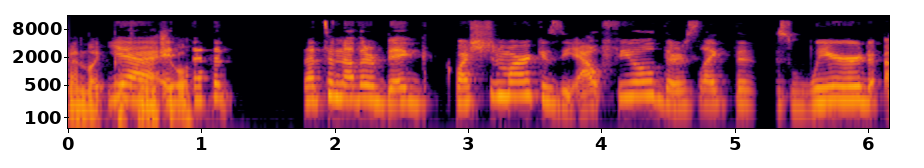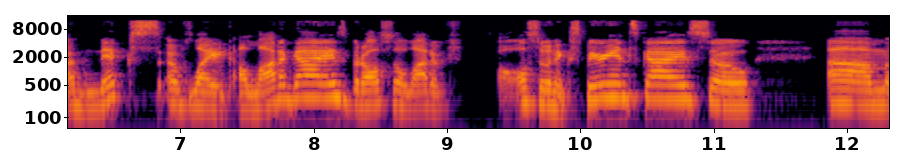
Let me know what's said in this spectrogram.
and like Yeah, potential. That's another big question mark is the outfield. There's like this weird a mix of like a lot of guys, but also a lot of also inexperienced guys. So um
